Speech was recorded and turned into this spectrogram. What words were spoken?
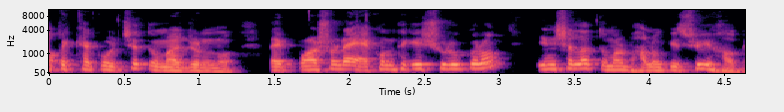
অপেক্ষা করছে তোমার জন্য। তাই পড়াশোনাটা এখন থেকে শুরু করো ইনশাল্লাহ তোমার ভালো কিছুই হবে।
